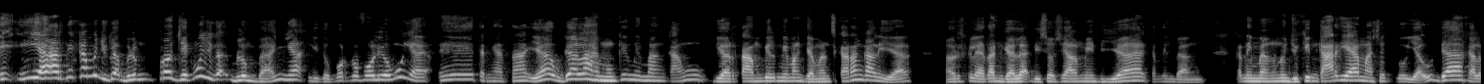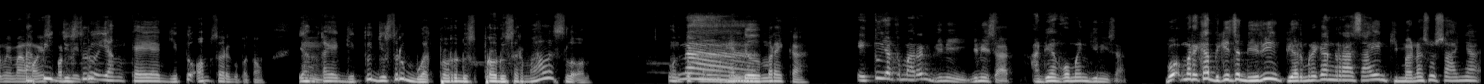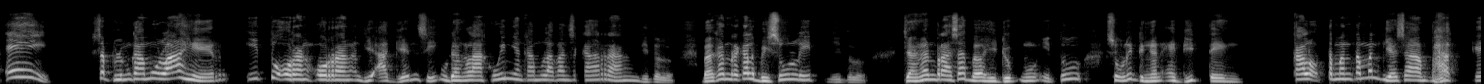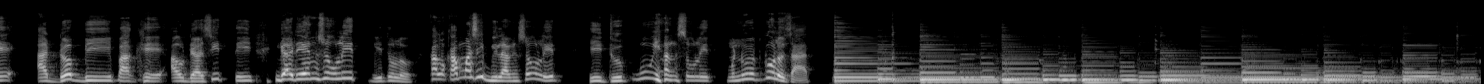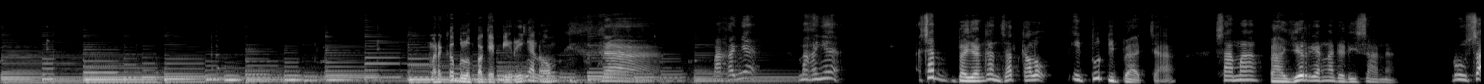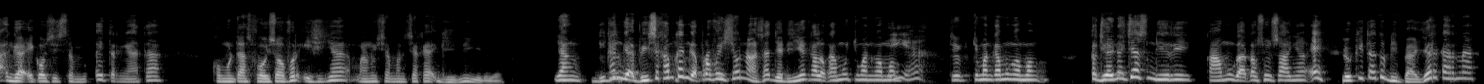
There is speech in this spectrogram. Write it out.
iya artinya kamu juga belum proyekmu juga belum banyak gitu portofoliomu ya eh ternyata ya udahlah mungkin memang kamu biar tampil memang zaman sekarang kali ya harus kelihatan galak di sosial media ketimbang ketimbang nunjukin karya maksudku ya udah kalau memang tapi mau justru itu. yang kayak gitu om sorry gue potong yang hmm. kayak gitu justru buat produs produser males loh om untuk nah, handle mereka itu yang kemarin gini gini saat ada yang komen gini saat Buat mereka bikin sendiri biar mereka ngerasain gimana susahnya. Eh, sebelum kamu lahir, itu orang-orang di agensi udah ngelakuin yang kamu lakukan sekarang gitu loh. Bahkan mereka lebih sulit gitu loh. Jangan merasa bahwa hidupmu itu sulit dengan editing. Kalau teman-teman biasa pakai Adobe, pakai Audacity, nggak ada yang sulit gitu loh. Kalau kamu masih bilang sulit, hidupmu yang sulit. Menurutku loh saat. mereka belum pakai piringan om nah makanya makanya saya bayangkan saat kalau itu dibaca sama buyer yang ada di sana rusak nggak ekosistem eh ternyata komunitas voiceover isinya manusia-manusia kayak gini gitu loh yang Jujur. kan nggak bisa kamu kan nggak profesional saat jadinya kalau kamu cuma ngomong iya. cuman kamu ngomong kerjain aja sendiri kamu nggak tahu susahnya eh lo kita tuh dibayar karena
